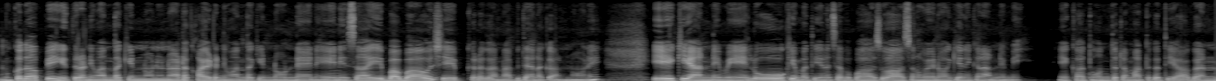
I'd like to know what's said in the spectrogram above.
මොකද අපේ හිතට නිවන් දකින්න ඕනේ උනාට කයට නිවන් දකින්න ඕනේ නෑනේ. ඒ නිසා ඒ බබාව ෂේප් කරගන්න අපි දැනගන්න ඕනේ. ඒ කියන්නේ මේ ලෝකෙම තියෙන සැප පහසු ආසන හොයනවා කියන එක නෙමෙයි. ඒකත් හොඳට මතක තියාගන්න.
